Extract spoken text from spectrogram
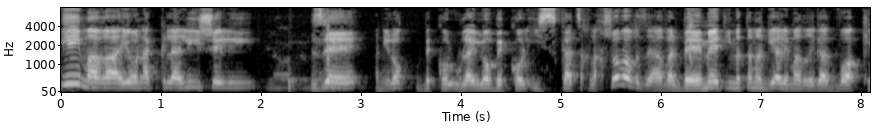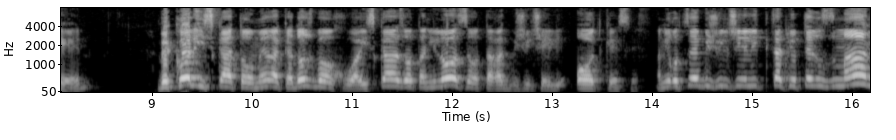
אם הרעיון הכללי שלי זה, אני לא, בכל, אולי לא בכל עסקה צריך לחשוב על זה, אבל באמת אם אתה מגיע למדרגה גבוהה, כן. בכל עסקה אתה אומר, הקדוש ברוך הוא, העסקה הזאת אני לא עושה אותה רק בשביל שיהיה לי עוד כסף. אני רוצה בשביל שיהיה לי קצת יותר זמן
